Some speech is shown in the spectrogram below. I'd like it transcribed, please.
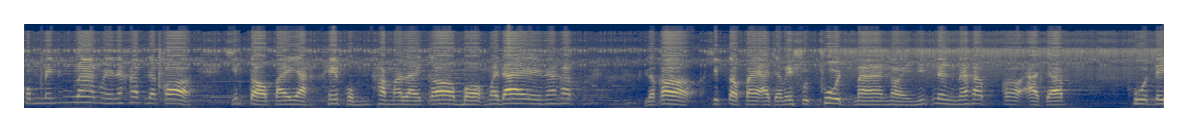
คอมเมนต์ข้างล่างเลยนะครับ แล้วก็คลิปต่อไปอยากให้ผมทำอะไรก็บอกมาได้เลยนะครับ แล้วก็คลิปต่อไปอาจจะไปฝึกพูดมาหน่อยนิดนึงนะครับ ก็อาจจะพูดได้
